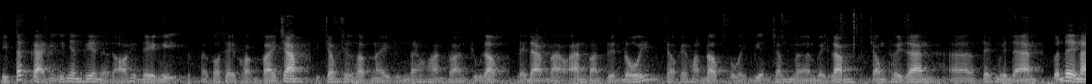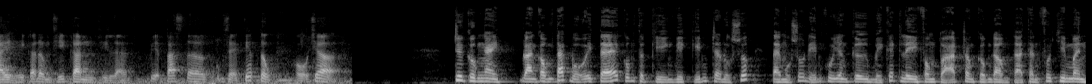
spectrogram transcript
thì tất cả những cái nhân viên ở đó thì đề nghị có thể khoảng vài trăm thì trong trường hợp này chúng ta hoàn toàn chủ động để đảm bảo an toàn tuyệt đối cho cái hoạt động của bệnh viện 175 ờ, trong thời gian uh, Tết Nguyên đán. Vấn đề này thì các đồng chí cần thì là viện Pasteur cũng sẽ tiếp tục hỗ trợ Trưa cùng ngày, đoàn công tác Bộ Y tế cũng thực hiện việc kiểm tra đột xuất tại một số điểm khu dân cư bị cách ly phong tỏa trong cộng đồng tại thành phố Hồ Chí Minh,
